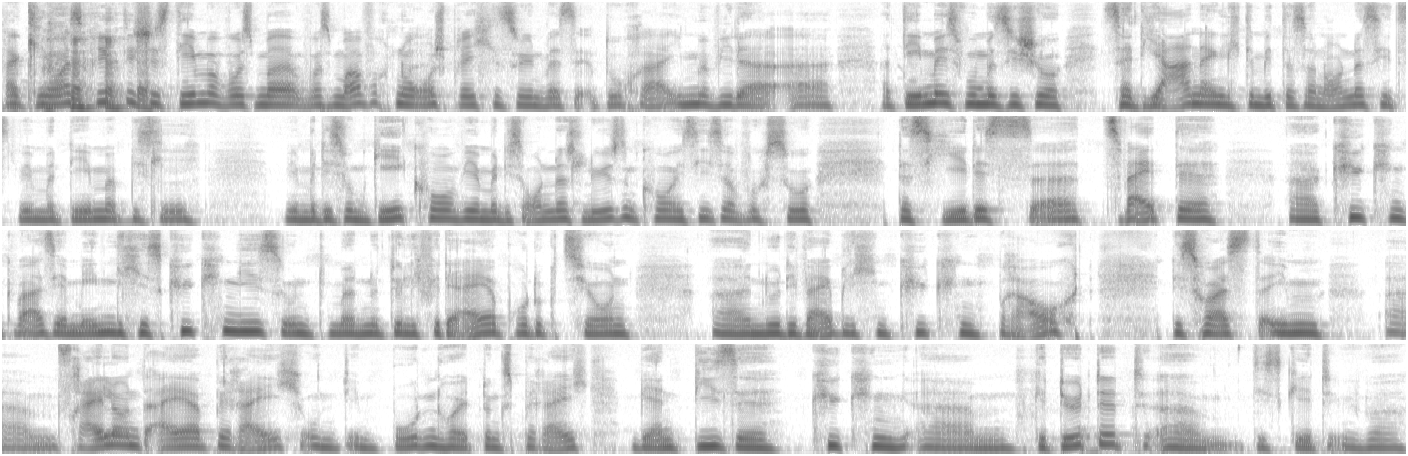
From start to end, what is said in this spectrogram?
ein kleines kritisches Thema, was man, was man einfach noch ansprechen sollen, weil es doch auch immer wieder äh, ein Thema ist, wo man sich schon seit Jahren eigentlich damit auseinandersetzt, wie man dem ein bisschen wie man das umgehen kann, wie man das anders lösen kann. Es ist einfach so, dass jedes äh, zweite äh, Küken quasi ein männliches Küken ist und man natürlich für die Eierproduktion äh, nur die weiblichen Küken braucht. Das heißt, im ähm, Freilandeierbereich und im Bodenhaltungsbereich werden diese Küken ähm, getötet. Ähm, das geht über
